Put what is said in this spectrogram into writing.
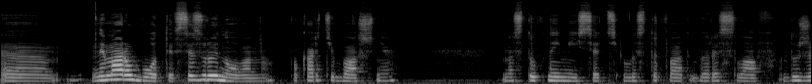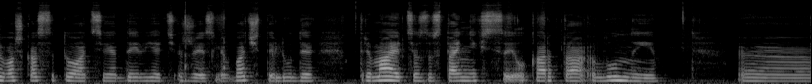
Е, нема роботи, все зруйновано по карті башня. Наступний місяць, листопад, Береслав. Дуже важка ситуація, 9 жезлів. Бачите, люди тримаються з останніх сил. Карта Луни. Е,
